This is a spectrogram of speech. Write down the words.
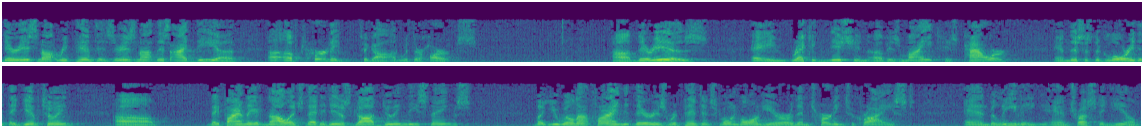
there is not repentance. There is not this idea uh, of turning to God with their hearts. Uh, there is a recognition of His might, His power, and this is the glory that they give to Him. Uh, they finally acknowledge that it is God doing these things. But you will not find that there is repentance going on here or them turning to Christ and believing and trusting Him.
